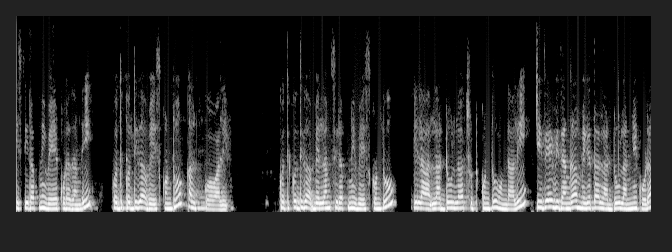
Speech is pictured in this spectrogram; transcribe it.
ఈ సిరప్ని వేయకూడదండి. కొద్ది కొద్దిగా వేసుకుంటూ కలుపుకోవాలి. కొద్ది కొద్దిగా బెల్లం సిరప్ని వేసుకుంటూ ఇలా లడ్డూల్లా చుట్టుకుంటూ ఉండాలి. ఇదే విధంగా మిగతా లడ్డూలన్నీ కూడా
